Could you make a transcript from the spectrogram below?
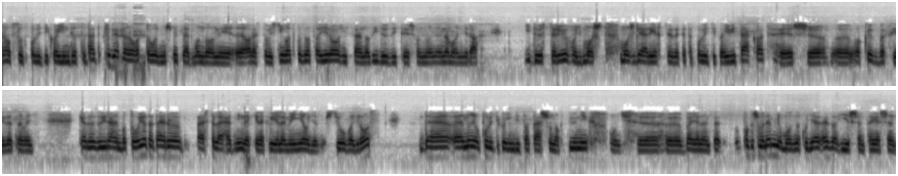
abszolút politikai indítat. Tehát függetlenül attól, hogy most mit lehet gondolni Arestovics nyilatkozatairól, hiszen az időzítés, hogy mondjam, nem annyira időszerű, hogy most, most gerjeszti ezeket a politikai vitákat, és a közbeszédet nem egy kedvező irányba tolja, tehát erről persze lehet mindenkinek véleménye, hogy ez most jó vagy rossz, de nagyon politikai indítatásúnak tűnik, hogy bejelentett, pontosan nem nyomoznak, ugye ez a hír sem teljesen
